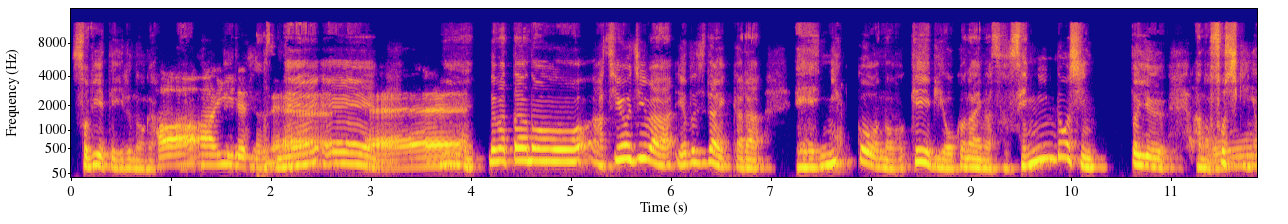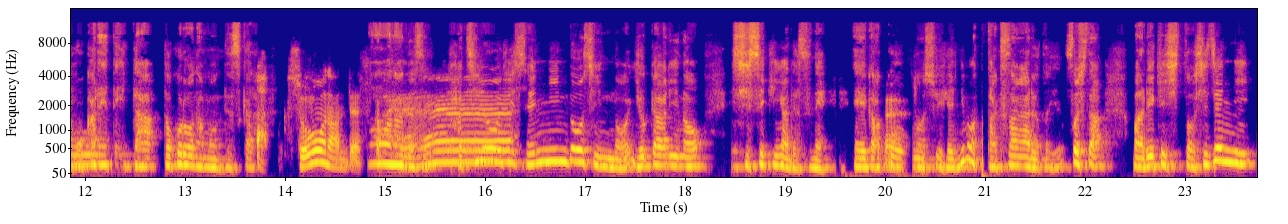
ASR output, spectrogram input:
そびえているのが。ああ、いいですね。えー、で、また、あの、八王子は江戸時代から、えー、日光の警備を行います千人同心という、あの、組織が置かれていたところなもんですから。あ、そうなんですか。そうなんです。八王子千人同心のゆかりの史跡がですね、えー、学校の周辺にもたくさんあるという、そうした、まあ、歴史と自然に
